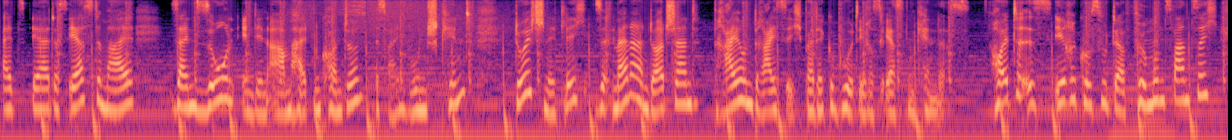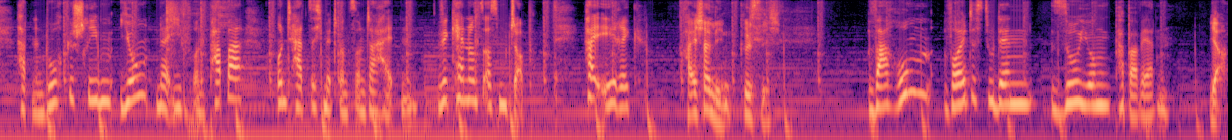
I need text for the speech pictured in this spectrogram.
als er das erste Mal seinen Sohn in den Arm halten konnte. Es war ein Wunschkind. Durchschnittlich sind Männer in Deutschland 33 bei der Geburt ihres ersten Kindes. Heute ist Eriko Suter 25, hat ein Buch geschrieben, Jung, Naiv und Papa und hat sich mit uns unterhalten. Wir kennen uns aus dem Job. Hi Erik. Hi Charlene, grüß dich. Warum wolltest du denn so jung Papa werden? Ja,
